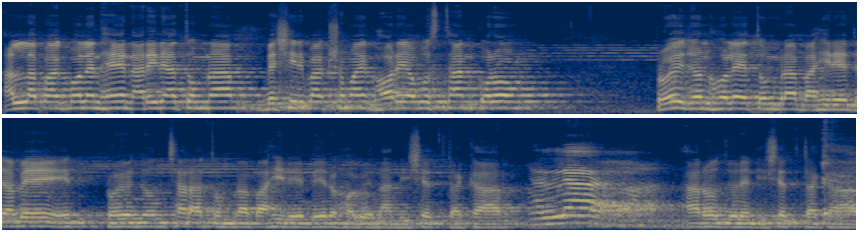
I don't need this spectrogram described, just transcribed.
আল্লাহ পাক বলেন হে নারীরা তোমরা বেশিরভাগ সময় ঘরে অবস্থান করো। প্রয়োজন হলে তোমরা বাহিরে যাবে। প্রয়োজন ছাড়া তোমরা বাহিরে বের হবে না। নিষেধ টাকার আরও জোরে নিষেধ টাকার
